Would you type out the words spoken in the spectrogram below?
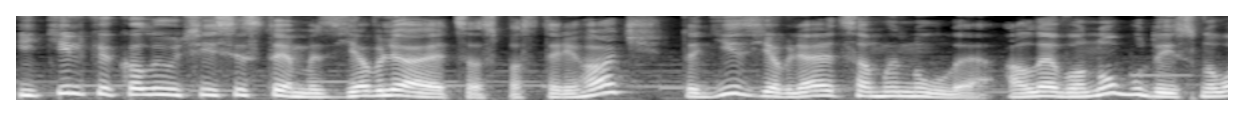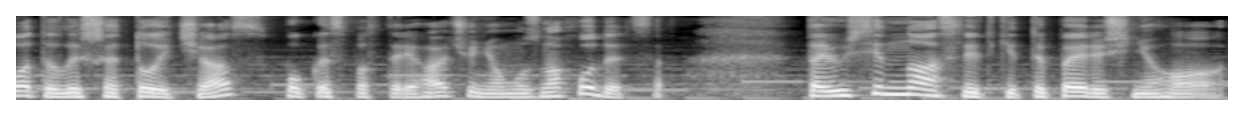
і тільки коли у цій системі з'являється спостерігач, тоді з'являється минуле, але воно буде існувати лише той час, поки спостерігач у ньому знаходиться. Та й усі наслідки теперішнього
